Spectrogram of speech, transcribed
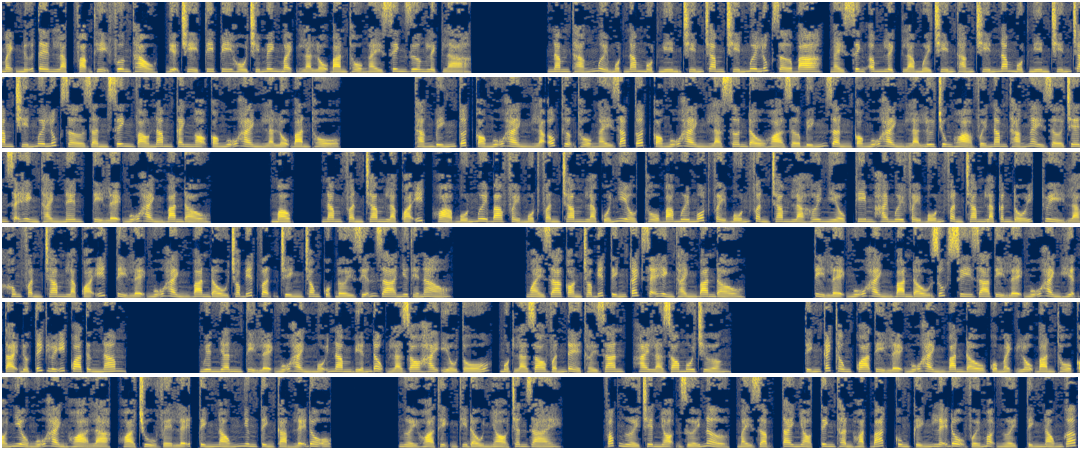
Mệnh nữ tên là Phạm Thị Phương Thảo, địa chỉ TP Hồ Chí Minh mệnh là lộ bàn thổ ngày sinh dương lịch là 5 tháng 11 năm 1990 lúc giờ 3, ngày sinh âm lịch là 19 tháng 9 năm 1990 lúc giờ dần sinh vào năm canh ngọ có ngũ hành là lộ bàn thổ. Tháng Bính Tuất có ngũ hành là ốc thượng thổ ngày Giáp Tuất có ngũ hành là sơn đầu hỏa giờ Bính dần có ngũ hành là lư trung hỏa với năm tháng ngày giờ trên sẽ hình thành nên tỷ lệ ngũ hành ban đầu. Mộc 5% là quá ít, hỏa 43,1% là quá nhiều, thổ 31,4% là hơi nhiều, kim 20,4% là cân đối, thủy là 0% là quá ít, tỷ lệ ngũ hành ban đầu cho biết vận trình trong cuộc đời diễn ra như thế nào. Ngoài ra còn cho biết tính cách sẽ hình thành ban đầu. Tỷ lệ ngũ hành ban đầu giúp suy ra tỷ lệ ngũ hành hiện tại được tích lũy qua từng năm. Nguyên nhân tỷ lệ ngũ hành mỗi năm biến động là do hai yếu tố, một là do vấn đề thời gian, hai là do môi trường. Tính cách thông qua tỷ lệ ngũ hành ban đầu của mệnh lộ bàn thổ có nhiều ngũ hành hỏa là, hỏa chủ về lễ, tính nóng nhưng tình cảm lễ độ. Người hỏa thịnh thì đầu nhỏ chân dài vóc người trên nhọn dưới nở, mày rậm, tai nhỏ, tinh thần hoạt bát, cung kính lễ độ với mọi người, tính nóng gấp.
